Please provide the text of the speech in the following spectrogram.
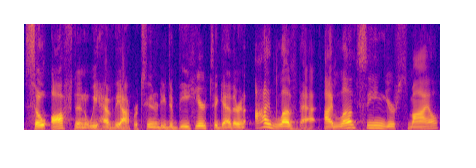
So often we have the opportunity to be here together, and I love that. I love seeing your smile.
